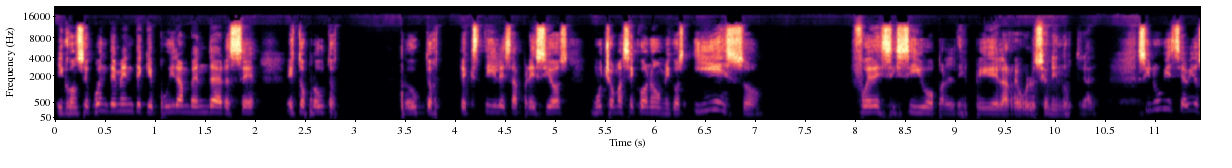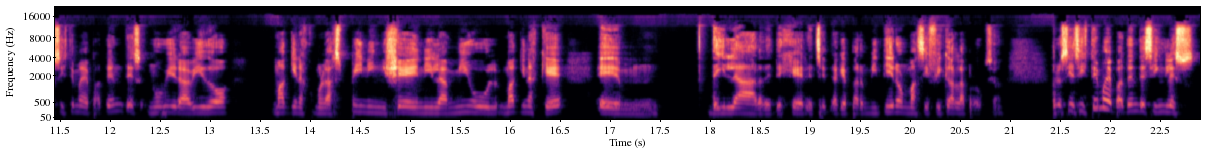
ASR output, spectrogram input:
Y consecuentemente que pudieran venderse estos productos, productos textiles a precios mucho más económicos. Y eso fue decisivo para el despegue de la revolución industrial. Si no hubiese habido sistema de patentes, no hubiera habido máquinas como la Spinning Jenny, la Mule, máquinas que em, de hilar, de tejer, etcétera, que permitieron masificar la producción. Pero si el sistema de patentes inglés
